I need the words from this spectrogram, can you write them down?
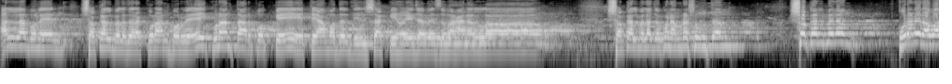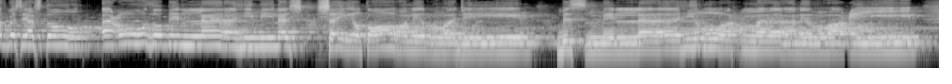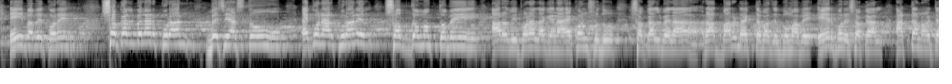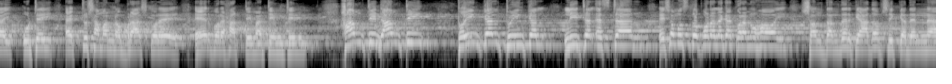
আল্লাহ বলেন সকালবেলা যারা কোরআন পড়বে এই কোরআন তার পক্ষে কেয়ামতের দিন সাক্ষী হয়ে যাবে সুবাহান আল্লাহ সকালবেলা যখন আমরা শুনতাম সকালবেলা কোরআনের আওয়াজ বেশি আসতো আউযু বিল্লাহি মিনাশ শাইতানির রাজিম বিসমিল্লাহির রহমানির রহিম এইভাবে করেন। সকালবেলার কোরআন বেশি আসতো। এখন আর কোরআনের শব্দ মক্তবে আরবি পড়া লাগে না। এখন শুধু সকালবেলা রাত বারোটা একটা বাজে ঘুমাবে। এরপরে সকাল আটটা, নয়টায় উঠেই একটু সামান্য ব্রাশ করে, এরপরে হাট্টিমা টিম team. Humpty, Dumpty twinkle twinkle little star এই সমস্ত পড়ালেখা করানো হয়। সন্তানদেরকে আদব শিক্ষা দেন না।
